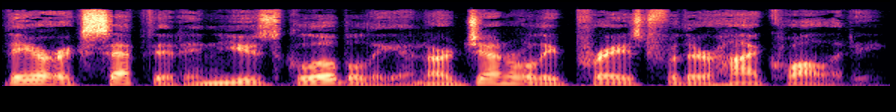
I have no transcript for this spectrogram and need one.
They are accepted and used globally and are generally praised for their high quality.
